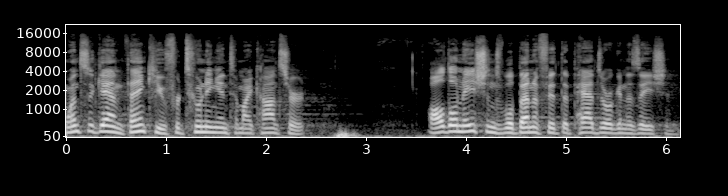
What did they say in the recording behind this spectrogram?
Once again, thank you for tuning into my concert. All donations will benefit the PADS organization.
